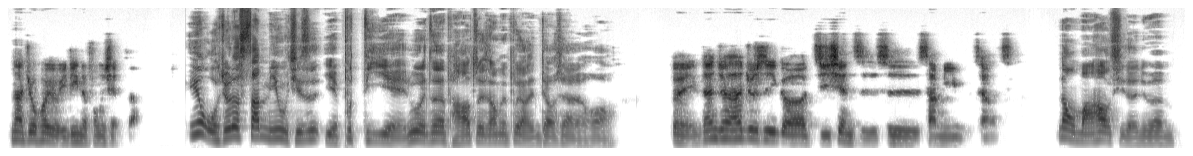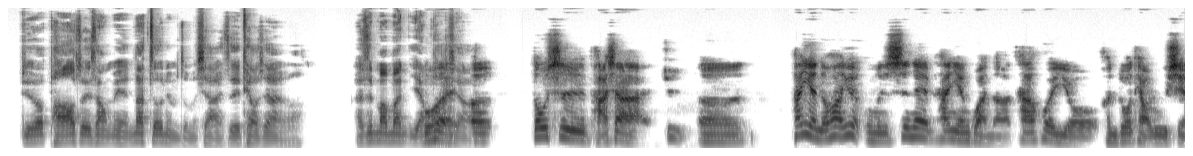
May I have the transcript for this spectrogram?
那就会有一定的风险在。因为我觉得三米五其实也不低耶，如果你真的爬到最上面不小心掉下来的话，对，但就它就是一个极限值是三米五这样子。那我蛮好奇的，你们比如说爬到最上面，那之后你们怎么下来？直接跳下来吗？还是慢慢一样爬下来？呃，都是爬下来。就呃，攀岩的话，因为我们室内攀岩馆呢，它会有很多条路线，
